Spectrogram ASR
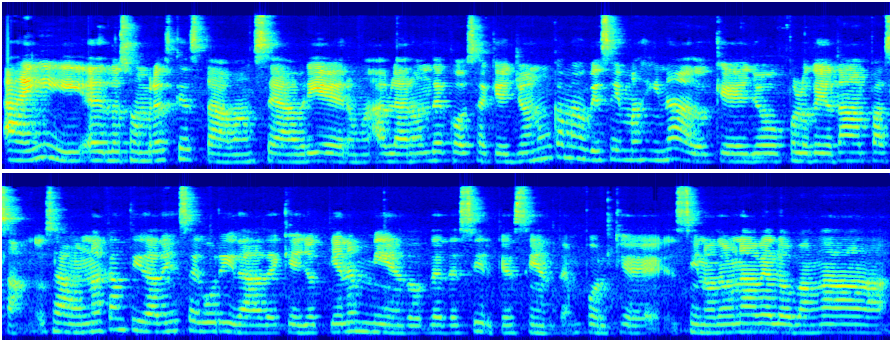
ahí eh, los hombres que estaban se abrieron, hablaron de cosas que yo nunca me hubiese imaginado que ellos, por lo que ellos estaban pasando. O sea, una cantidad de inseguridad de que ellos tienen miedo de decir que sienten porque si no de una vez lo van a...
